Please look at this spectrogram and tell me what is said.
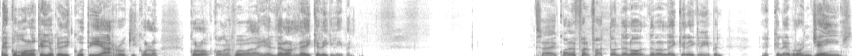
Es como lo que yo que discutía, Rookie, con, lo, con, lo, con el juego de ayer de los Lakers y Clippers. ¿Sabes cuál fue el factor de los, de los Lakers y Clippers? Es que LeBron James,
